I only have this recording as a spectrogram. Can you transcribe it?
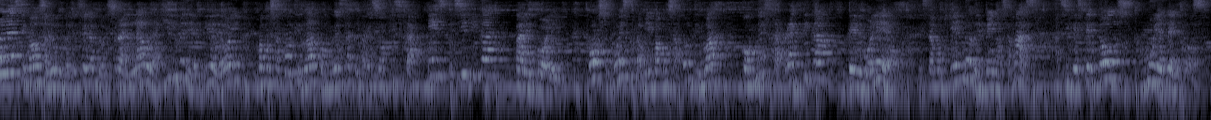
Hola estimados alumnos, yo soy la profesora Laura Gilbert y el día de hoy vamos a continuar con nuestra preparación física específica para el volei. Por supuesto, también vamos a continuar con nuestra práctica del voleo. Estamos yendo de menos a más, así que estén todos muy atentos.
